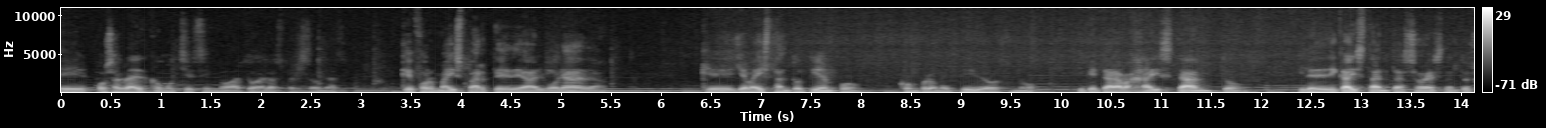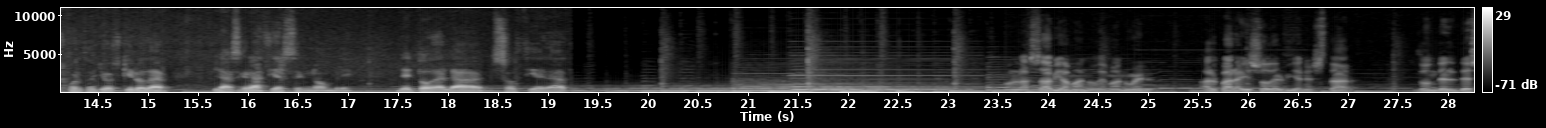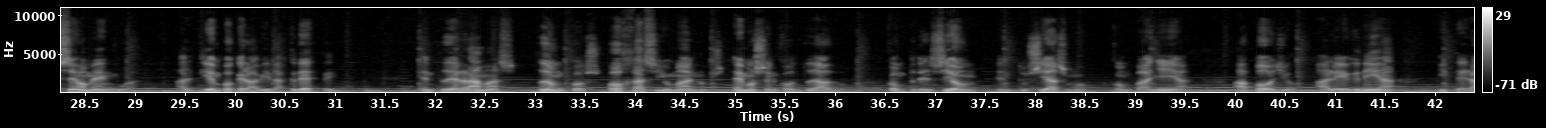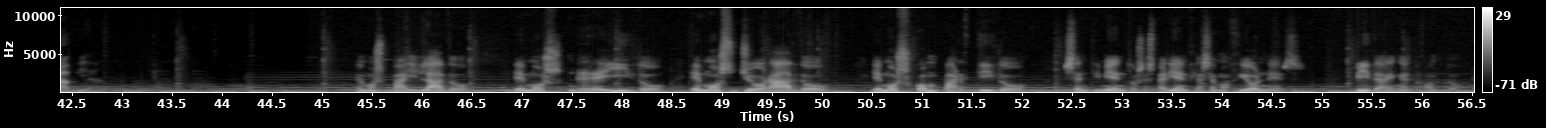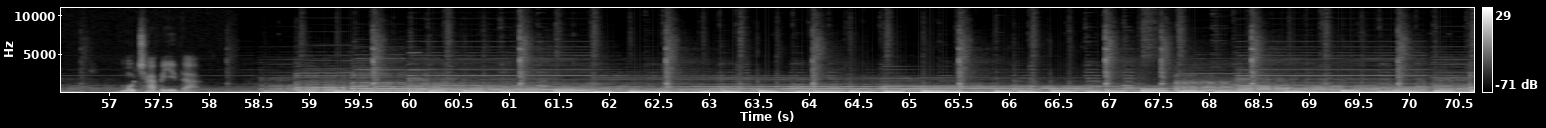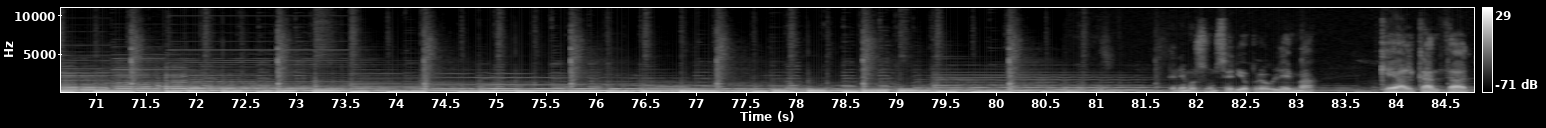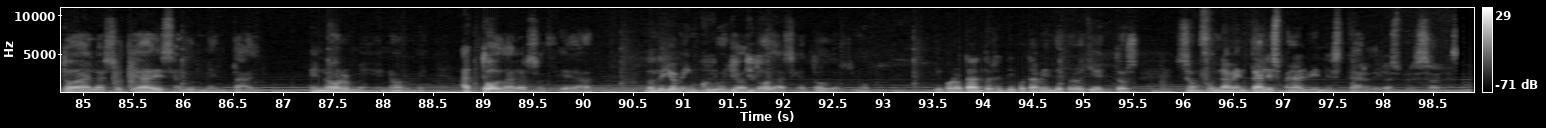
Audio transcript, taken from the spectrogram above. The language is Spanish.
Eh, os agradezco muchísimo a todas las personas que formáis parte de Alborada, que lleváis tanto tiempo comprometidos, ¿no? Y que trabajáis tanto y le dedicáis tantas horas, tanto esfuerzo. Yo os quiero dar las gracias en nombre de toda la sociedad. Con la sabia mano de Manuel al paraíso del bienestar, donde el deseo mengua al tiempo que la vida crece. Entre ramas, troncos, hojas y humanos hemos encontrado comprensión, entusiasmo, compañía, apoyo, alegría y terapia. Hemos bailado, hemos reído, hemos llorado, hemos compartido sentimientos, experiencias, emociones, vida en el fondo, mucha vida. Tenemos un serio problema que alcanza a toda la sociedad de salud mental, enorme, enorme, a toda la sociedad, donde yo me incluyo a todas y a todos. ¿no? Y por lo tanto ese tipo también de proyectos son fundamentales para el bienestar de las personas.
